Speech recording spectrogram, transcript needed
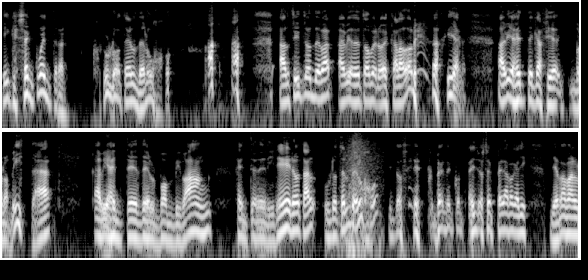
y que se encuentran con un hotel de lujo. Al sitio donde van había de todo menos escaladores. había, gente que hacía bromistas, había gente del bon vivant, gente de dinero, tal, un hotel de lujo. Entonces, ellos esperaban que allí llevaban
